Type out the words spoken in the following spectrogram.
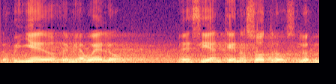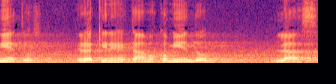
los viñedos de mi abuelo, me decían que nosotros, los nietos, eran quienes estábamos comiendo las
